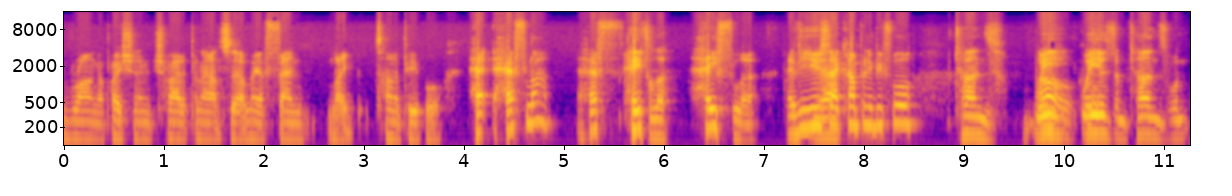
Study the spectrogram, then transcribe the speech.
wrong. I probably shouldn't try to pronounce it. I may offend like a ton of people. He- Hefler, Hef Hafela, Hafler. Have you used Yeah. that company before? tons. We Oh, we used them tons when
